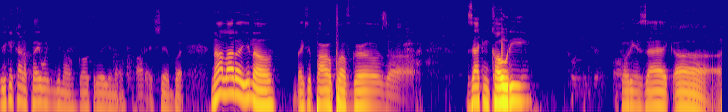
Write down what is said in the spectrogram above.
you can kind of play when you know go through it, you know, all that shit. But not a lot of you know, like the Powerpuff Girls, uh, Zack and Cody, Cody and Zack. Uh,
